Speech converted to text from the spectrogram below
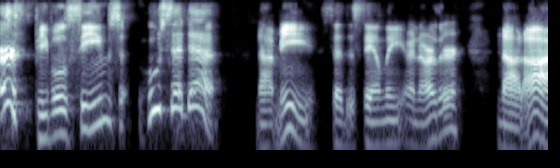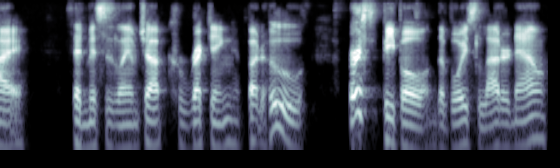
Earth people seems. Who said that? Not me, said the Stanley and Arthur. Not I, said Mrs. Lambchop, correcting. But who? Earth people, the voice louder now,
